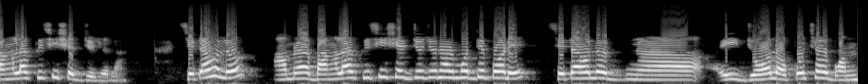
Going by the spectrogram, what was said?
বাংলা কৃষি সেচ যোজনা। সেটা হলো আমরা বাংলার কৃষি সেচ যোজনার মধ্যে পড়ে সেটা হলো এই জল অপচয় বন্ধ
